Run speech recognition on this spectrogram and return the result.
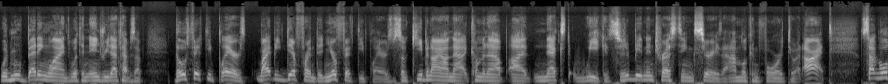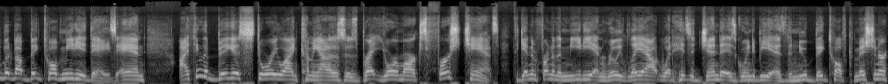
would move betting lines with an injury, that type of stuff. Those 50 players might be different than your 50 players. So keep an eye on that coming up uh, next week. It should be an interesting series. I'm looking forward to it. All right, let's talk a little bit about Big 12 Media Days. And I think the biggest storyline coming out of this is Brett Yormark's first chance to get in front of the media and really lay out what his agenda is going to be as the new Big 12 commissioner.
